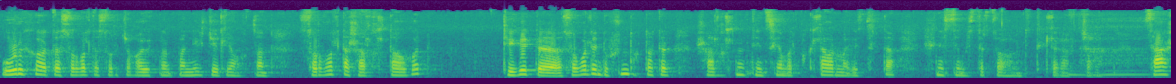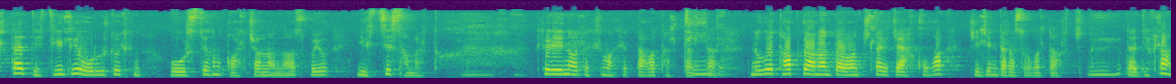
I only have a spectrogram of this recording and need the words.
өөрийнхөө одоо сургуульдаа сурж байгаа оюутнууд маань нэг жилийн хугацаанд сургуульдаа шалгалтаа өгөөд тэгээд сургуулийн төвшин тогтоотор шалгалтанд тэнцэх юм бол бакалавр магистртаа эхний семестр 100% тэтгэлэг авч байгаа. Цаашдаа тэтгэлгээ өргөжлүүлэх нь өөрсдийнх нь голч онооноос буюу эрдэсээс хамаардаг. Тэгэхээр энэ бол их махэд даваа талтай л да. Нөгөө топгийн оноондоо унчлаа гэж яахгүйгээр жилийн дараа сургуульд орчихно. Тэгээ диплом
